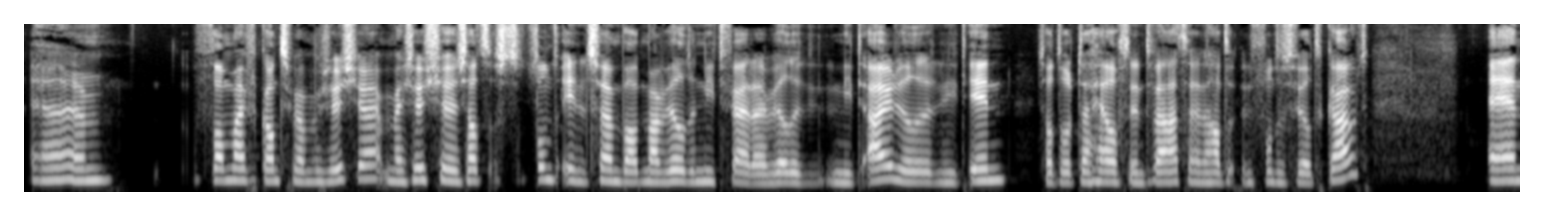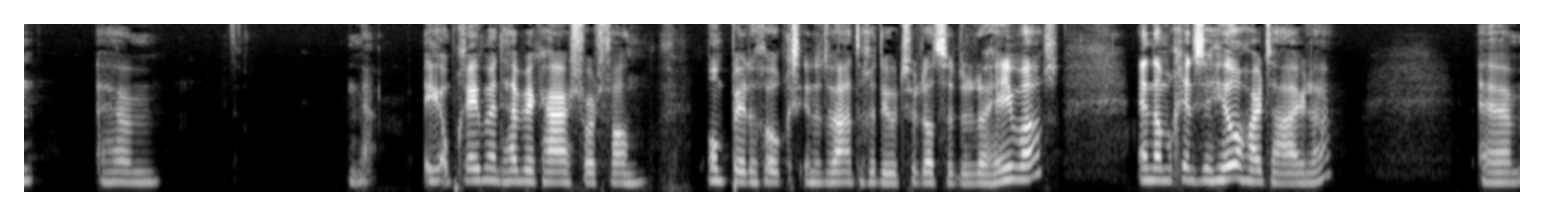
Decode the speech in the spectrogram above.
Ehm, van mijn vakantie met mijn zusje. Mijn zusje zat, stond in het zwembad, maar wilde niet verder. Wilde er niet uit, wilde er niet in. Zat tot de helft in het water en had, vond het veel te koud. En ehm, nou, ik, op een gegeven moment heb ik haar soort van onpedagogisch in het water geduwd, zodat ze er doorheen was. En dan begint ze heel hard te huilen. Ehm,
